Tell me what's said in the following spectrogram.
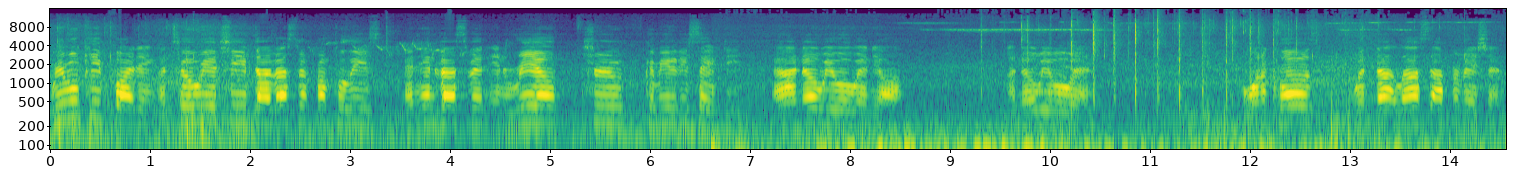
We will keep fighting until we achieve divestment from police and investment in real, true community safety. And I know we will win, y'all. I know we will win. I want to close with that last affirmation.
